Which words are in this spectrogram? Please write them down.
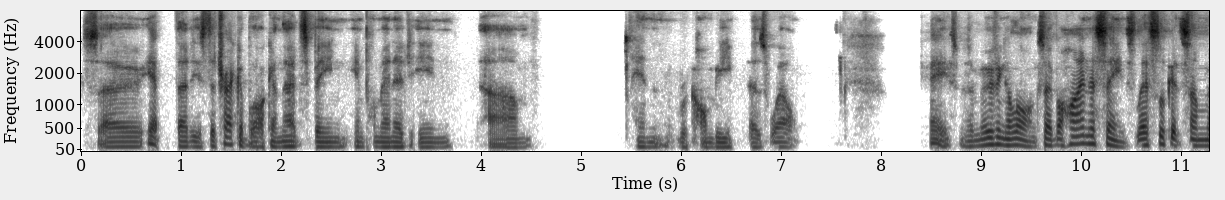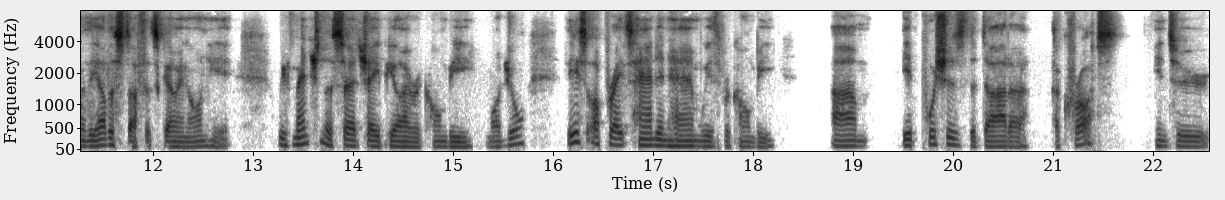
So yep, that is the tracker block and that's been implemented in, um, in Recombee as well. Okay, so moving along. So behind the scenes, let's look at some of the other stuff that's going on here. We've mentioned the Search API Recombee module. This operates hand in hand with Recombee. Um, it pushes the data across into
